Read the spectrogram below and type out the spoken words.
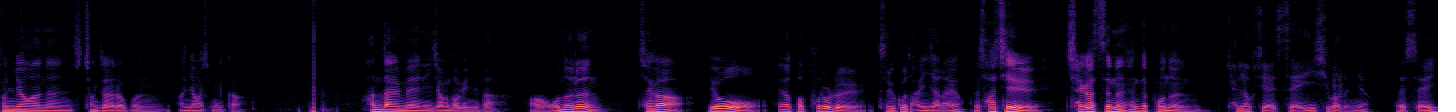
존경하는 시청자 여러분, 안녕하십니까? 한 달맨 이정덕입니다. 어, 오늘은 제가 요 에어팟 프로를 들고 다니잖아요. 사실 제가 쓰는 핸드폰은 갤럭시 S8이거든요. S8.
